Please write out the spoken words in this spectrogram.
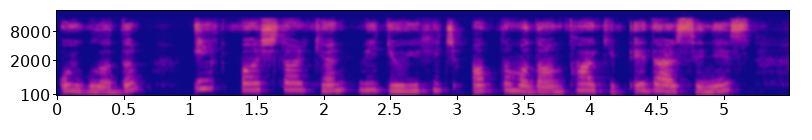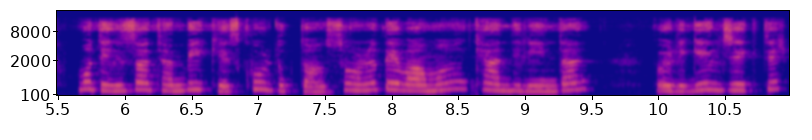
uyguladım. İlk başlarken videoyu hiç atlamadan takip ederseniz modeli zaten bir kez kurduktan sonra devamı kendiliğinden böyle gelecektir.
